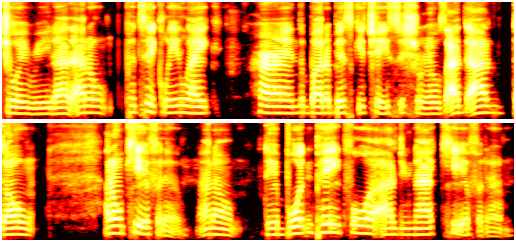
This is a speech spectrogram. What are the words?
Joy Reid. I, I don't particularly like her and the Butter Biscuit Chaser Shrills. I, I don't, I don't care for them. I don't. They're bought and paid for. I do not care for them.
